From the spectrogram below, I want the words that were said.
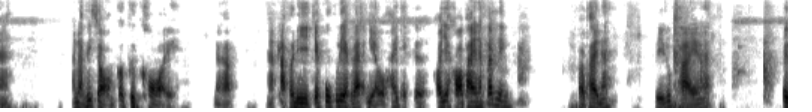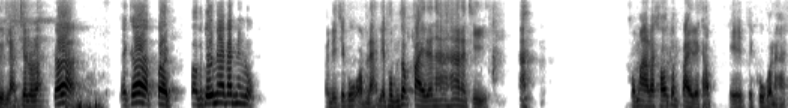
นะอันดับที่สองก็คือคอยนะครับนะอะพอดีเจ๊กุ๊กเรียกแล้ว เดี๋ยวให้เทคเกอร์ขอจะขออภัยนะแป๊บหนึ่งขออภัยนะดีลูกชายนะตื่นแล้วเช็ดรถแล้วก็แต่ก็เปิดเปิดประตูแม่แป๊บหนึ่งลูกพอดีเจ๊กุ๊กออกแล้วเดี๋ยวผมต้องไปแล้วนะห้านาที เขามาแล้วเขาต้องไปเลยครับ เอ๊ะจ๊กุ๊กก่อนนะฮะ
